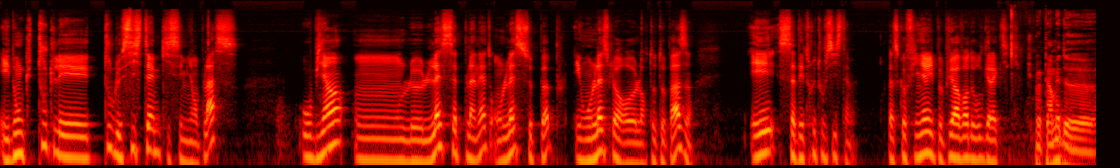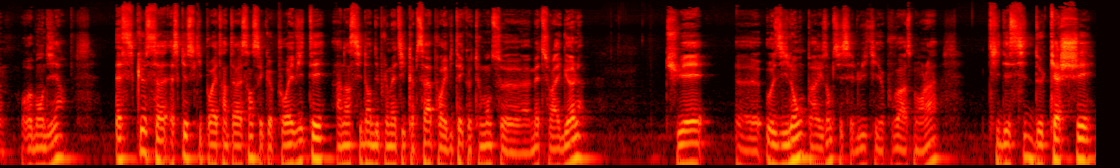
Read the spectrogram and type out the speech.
Et donc tout le système qui s'est mis en place, ou bien on le laisse cette planète, on laisse ce peuple, et on laisse leur, leur totopaz, et ça détruit tout le système. Parce qu'au final, il ne peut plus avoir de route galactique. Je me permets de rebondir. Est-ce que ce qui pourrait être intéressant, c'est que pour éviter un incident diplomatique comme ça, pour éviter que tout le monde se mette sur la gueule, tu es euh, Osilon, par exemple, si c'est lui qui est au pouvoir à ce moment-là, qui décide de cacher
